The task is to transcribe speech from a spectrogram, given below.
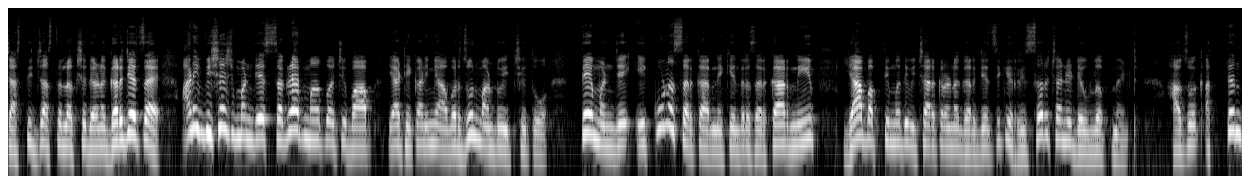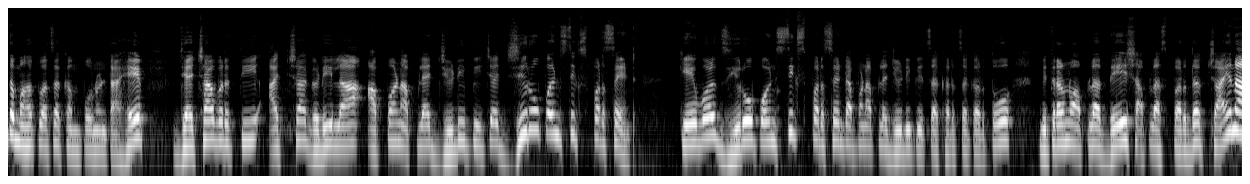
जास्तीत जास्त लक्ष देणं गरजेचं आहे. आणि विशेष म्हणजे सगळ्यात महत्त्वाची बाब या ठिकाणी मी आवर्जून मांडू इच्छितो ते म्हणजे एकूणच सरकारने केंद्र सरकारने या बाबतीमध्ये विचार करणं गरजेचं आहे की रिसर्च आणि डेव्हलपमेंट हा जो एक अत्यंत महत्त्वाचा महत्त्वाचा कंपोनंट आहे. ज्याच्यावरती आजच्या घडीला आपण आपल्या जी डी पीच्या झिरो पॉईंट सिक्स पर्सेंट केवळ झिरो पॉईंट सिक्स पर्सेंट आपण आपल्या जी डी पीचा खर्च करतो. मित्रांनो आपला देश आपला स्पर्धक चायना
